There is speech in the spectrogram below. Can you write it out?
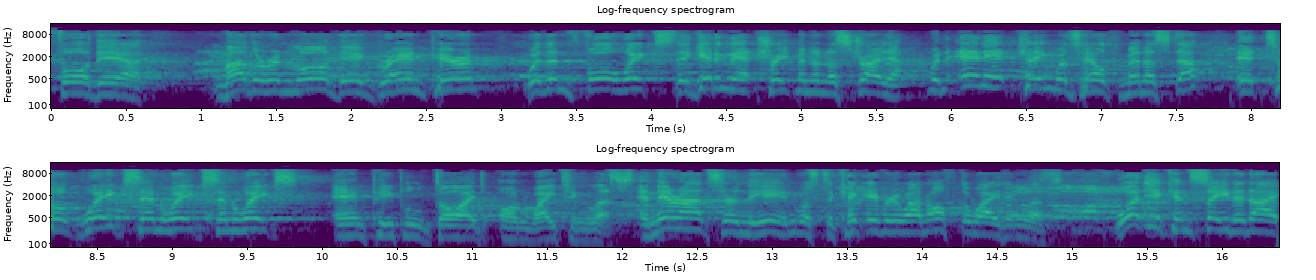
for their mother in law, their grandparent, Within four weeks, they're getting that treatment in Australia. When Annette King was Health Minister, it took weeks and weeks and weeks, and people died on waiting lists. And their answer in the end was to kick everyone off the waiting list. What you can see today,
